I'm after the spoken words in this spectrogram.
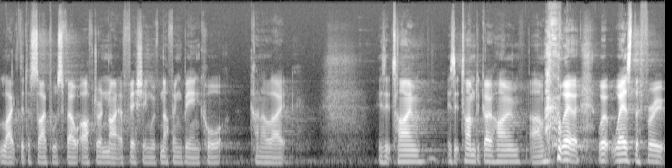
like the disciples felt after a night of fishing with nothing being caught. Kind of like, is it time? Is it time to go home? Um, where, where, where's the fruit?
